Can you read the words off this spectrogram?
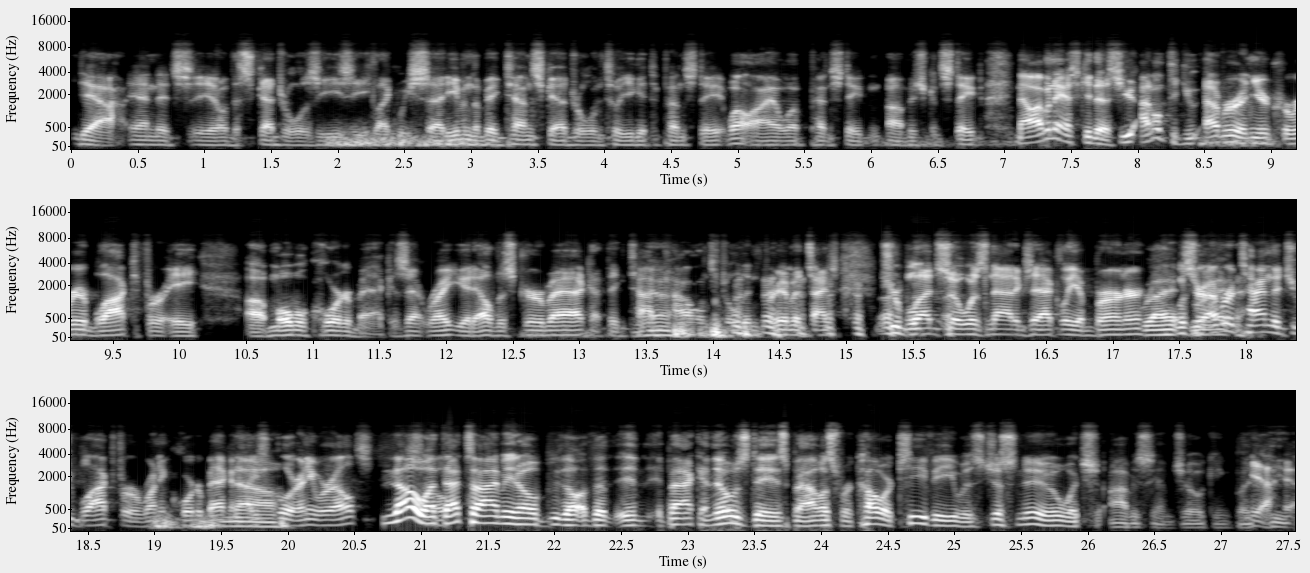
Yeah, and it's you know the schedule is easy, like we said, even the Big Ten schedule until you get to Penn State. Well, Iowa, Penn State, uh, Michigan State. Now I'm going to ask you this: you, I don't think you ever in your career blocked for a uh, mobile quarterback. Is that right? You had Elvis Grbac. I think Todd yeah. Collins filled in for him at times. Drew Bledsoe was not exactly a burner. Right. Was there right. ever a time that you blocked for a running quarterback in no. high school or anywhere else? No, so, at that time, you know, the, the, in, back in those days, Balas, where color TV was just new, which obviously I'm joking, but yeah, he, yeah.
